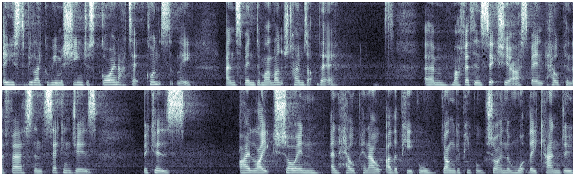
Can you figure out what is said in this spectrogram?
it used to be like a wee machine just going at it constantly and spending my lunch times up there. Um, my fifth and sixth year, I spent helping the first and second years because I like showing and helping out other people, younger people, showing them what they can do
